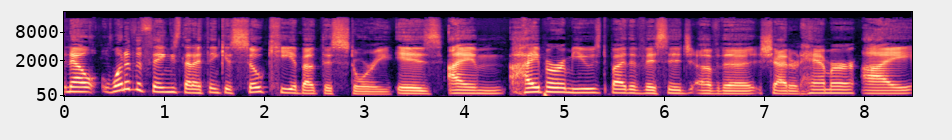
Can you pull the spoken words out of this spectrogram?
Now, one of the things that I think is so key about this story is I'm hyper amused by the visage of the Shattered Hammer. I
